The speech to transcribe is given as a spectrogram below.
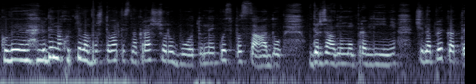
коли людина хотіла влаштуватись на кращу роботу, на якусь посаду в державному управлінні, чи, наприклад,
